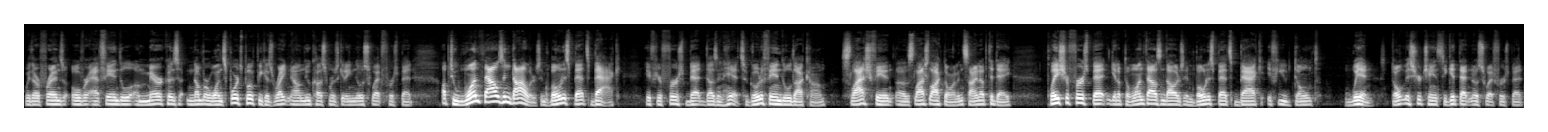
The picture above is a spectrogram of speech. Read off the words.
with our friends over at FanDuel, America's number one sportsbook, because right now new customers get a no sweat first bet up to $1,000 in bonus bets back if your first bet doesn't hit. So go to fanduel.com slash fan uh, slash locked on and sign up today. Place your first bet and get up to $1,000 in bonus bets back if you don't win. Don't miss your chance to get that no sweat first bet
